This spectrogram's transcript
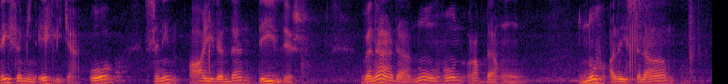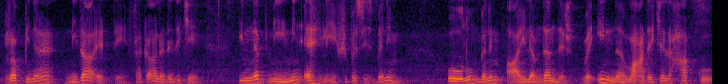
leyse min ehlike o senin ailenden değildir. Ve nâdâ Nuhun rabbehu Nuh aleyhisselam Rabbine nida etti. Fekale dedi ki innebni min ehli şüphesiz benim oğlum benim ailemdendir ve inne va'dekel hakku.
